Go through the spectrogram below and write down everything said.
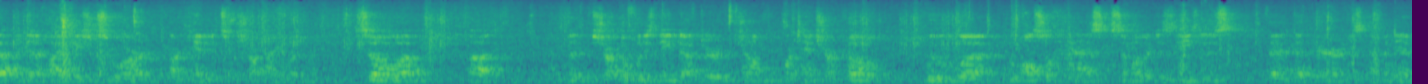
uh, identify patients who are, are candidates for Charcot foot. So uh, uh, the Charcot foot is named after Jean-Martin Charcot, who, uh, who also has some other diseases that, that bear his eponym,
